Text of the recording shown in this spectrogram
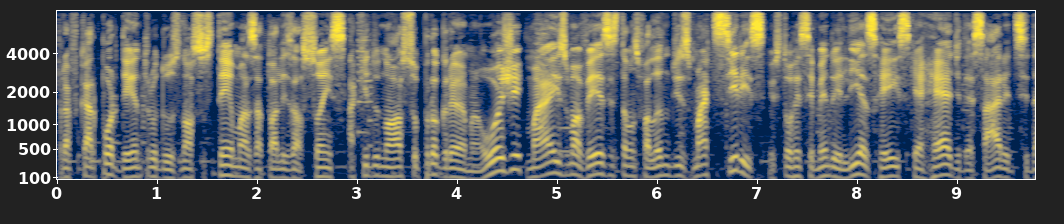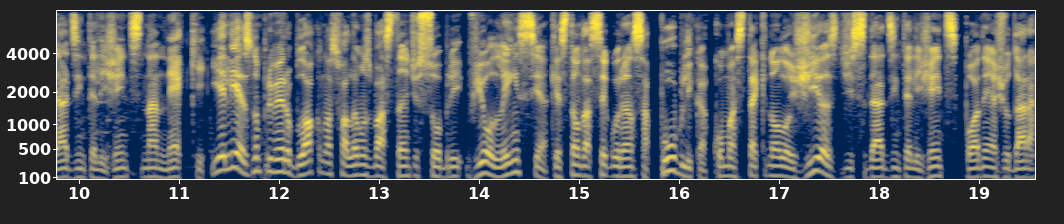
para ficar por dentro dos nossos temas, atualizações aqui do nosso programa. Hoje, mais uma vez, estamos falando de Smart Cities. Eu estou recebendo Elias Reis, que é head dessa área de cidades inteligentes na NEC. E Elias, no primeiro bloco nós falamos bastante sobre violência, questão da segurança pública, como as tecnologias de cidades inteligentes podem ajudar a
